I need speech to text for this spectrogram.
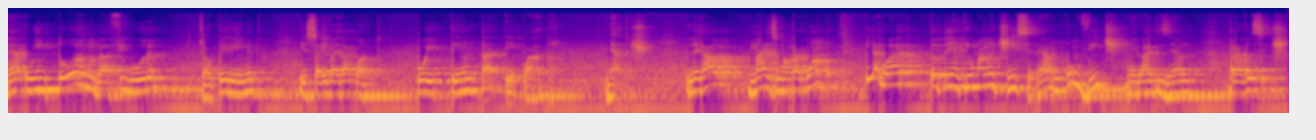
né, o entorno da figura, que é o perímetro, isso aí vai dar quanto? 84 metros. Legal? Mais uma para conta. E agora eu tenho aqui uma notícia, né? um convite, melhor dizendo, para vocês.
